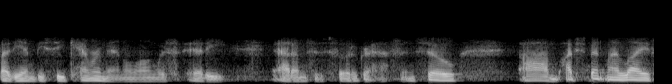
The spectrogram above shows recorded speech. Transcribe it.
by the NBC cameraman along with Eddie Adams's photograph. And so um, I've spent my life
